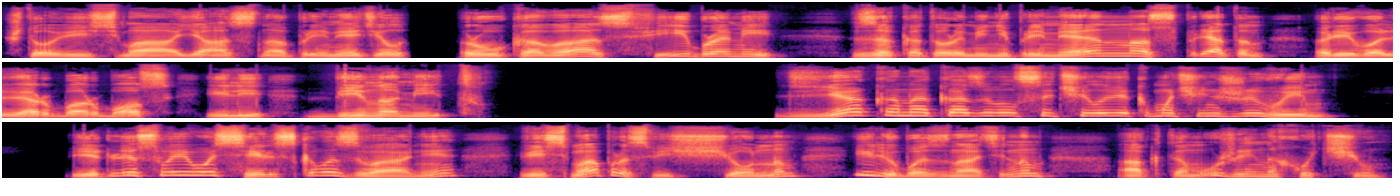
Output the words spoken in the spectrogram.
что весьма ясно приметил рукава с фибрами, за которыми непременно спрятан револьвер «Барбос» или «Бинамит». Дьякон оказывался человеком очень живым и для своего сельского звания весьма просвещенным и любознательным, а к тому же и находчивым.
